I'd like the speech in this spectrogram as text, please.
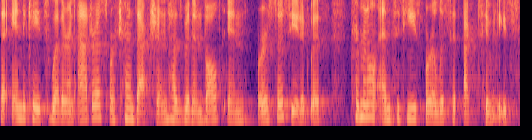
that indicates whether an address or transaction has been involved in or associated with criminal entities or illicit activities.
